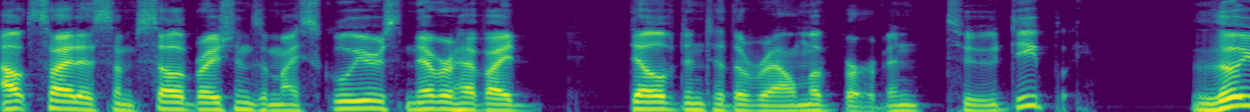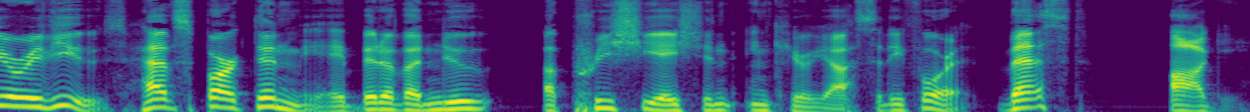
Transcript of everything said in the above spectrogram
Outside of some celebrations of my school years, never have I delved into the realm of bourbon too deeply. Though your reviews have sparked in me a bit of a new appreciation and curiosity for it. Best, Augie.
